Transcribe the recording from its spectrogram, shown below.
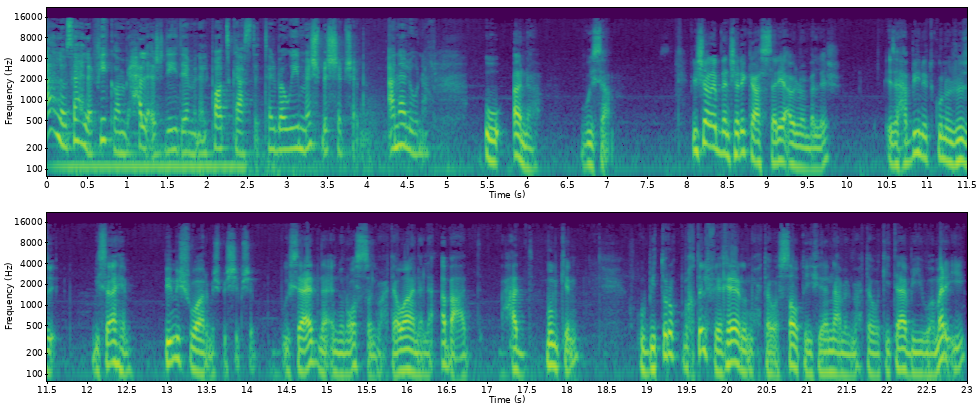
أهلا وسهلا فيكم بحلقة جديدة من البودكاست التربوي مش بالشبشب. أنا لونا. وأنا وسام. في شغلة بدنا نشاركها على السريع قبل ما نبلش. إذا حابين تكونوا جزء بيساهم بمشوار مش بالشبشب ويساعدنا إنه نوصل محتوانا لأبعد حد ممكن وبطرق مختلفة غير المحتوى الصوتي فينا نعمل محتوى كتابي ومرئي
